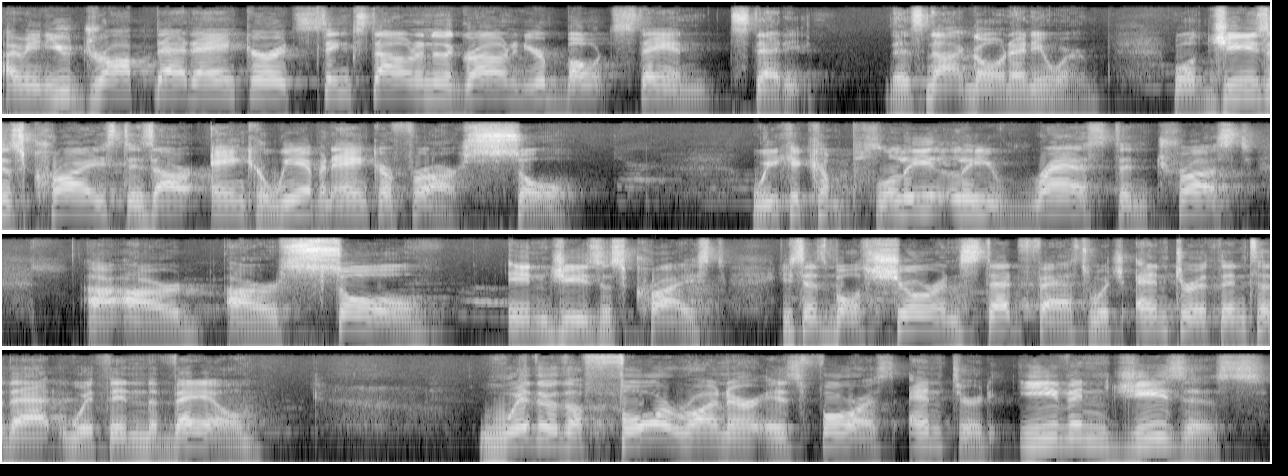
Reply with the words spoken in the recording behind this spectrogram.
I mean, you drop that anchor, it sinks down into the ground and your boat's staying steady. It's not going anywhere. Well, Jesus Christ is our anchor. We have an anchor for our soul we could completely rest and trust our, our, our soul in Jesus Christ. He says, both sure and steadfast, which entereth into that within the veil, whither the forerunner is for us entered, even Jesus,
